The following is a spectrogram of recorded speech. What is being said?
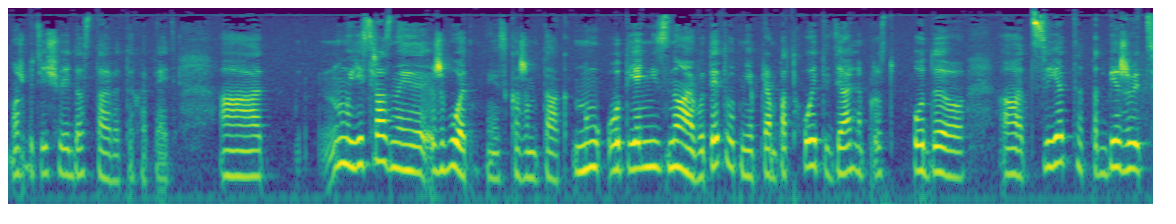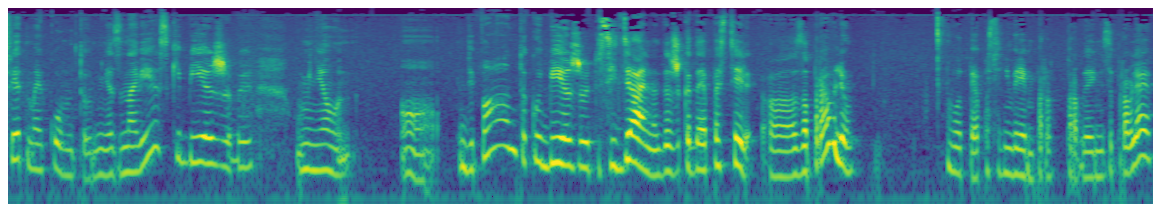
может быть, еще и доставят их опять. А, ну, есть разные животные, скажем так. Ну, вот я не знаю, вот это вот мне прям подходит идеально просто под а, цвет, под бежевый цвет моей комнаты. У меня занавески бежевые, у меня он э, диван такой бежевый, то есть идеально, даже когда я постель э, заправлю, вот я в последнее время, правда, я не заправляю,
